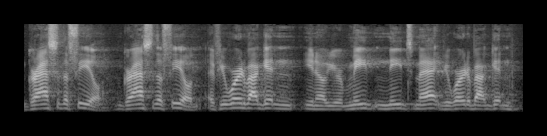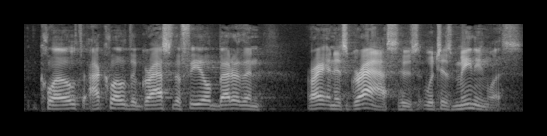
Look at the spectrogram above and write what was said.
grass of the field, grass of the field. If you're worried about getting, you know, your needs met, if you're worried about getting clothed, I clothe the grass of the field better than, right? And it's grass, which is meaningless,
